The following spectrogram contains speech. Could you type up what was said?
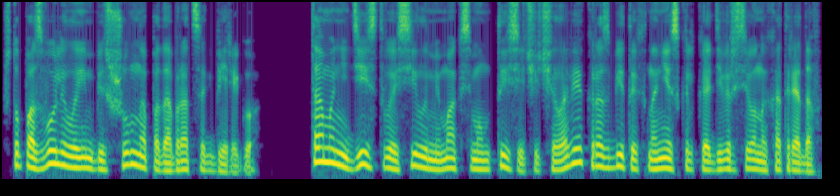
что позволило им бесшумно подобраться к берегу. Там они, действуя силами максимум тысячи человек, разбитых на несколько диверсионных отрядов,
